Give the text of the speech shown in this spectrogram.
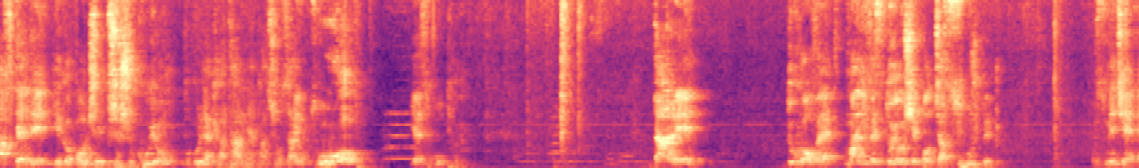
A wtedy jego oczy przeszukują w ogóle jak latarnia, patrzą zając. Łup! Jest łup. Dary duchowe manifestują się podczas służby. Rozumiecie?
